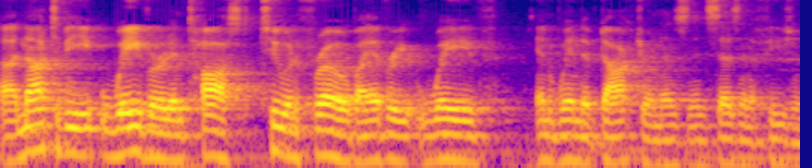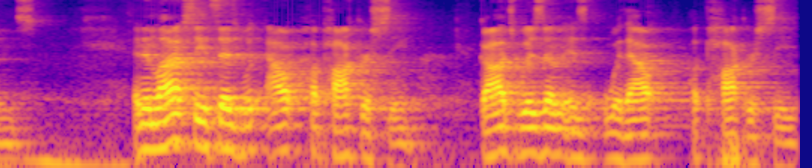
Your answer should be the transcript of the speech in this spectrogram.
Uh, not to be wavered and tossed to and fro by every wave and wind of doctrine, as it says in Ephesians. And then lastly, it says, without hypocrisy. God's wisdom is without hypocrisy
